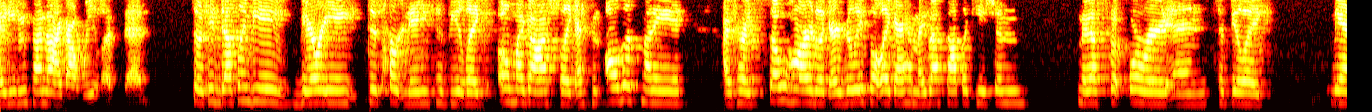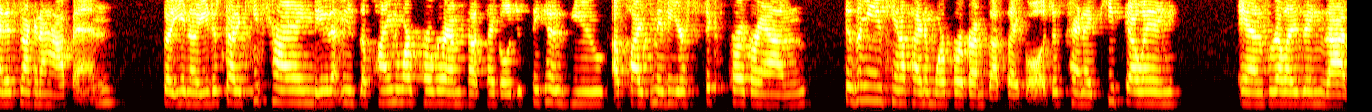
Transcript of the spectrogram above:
I'd even found out I got waitlisted. So it can definitely be very disheartening to feel like, oh my gosh, like I spent all this money. I tried so hard. Like I really felt like I had my best application, my best foot forward, and to feel like, man, it's not going to happen but you know you just got to keep trying. Maybe that means applying to more programs that cycle. Just because you apply to maybe your six programs doesn't mean you can't apply to more programs that cycle. Just kind of keep going and realizing that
